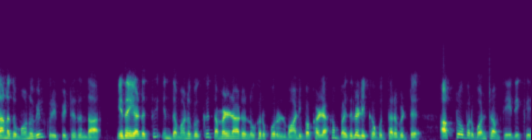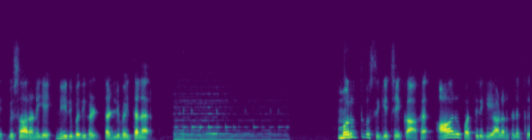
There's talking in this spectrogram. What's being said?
தனது மனுவில் குறிப்பிட்டிருந்தார். இதையடுத்து இந்த மனுவுக்கு தமிழ்நாடு நுகர்பொருள் வாணிபக் கழகம் பதிலளிக்க உத்தரவிட்டு அக்டோபர் ஒன்றாம் தேதிக்கு விசாரணையை நீதிபதிகள் தள்ளி வைத்தனர். மருத்துவ சிகிச்சைக்காக ஆறு பத்திரிகையாளர்களுக்கு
